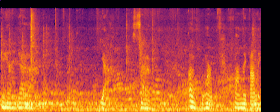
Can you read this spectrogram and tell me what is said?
and uh, yeah, so, oh, warmth. Finally, finally.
